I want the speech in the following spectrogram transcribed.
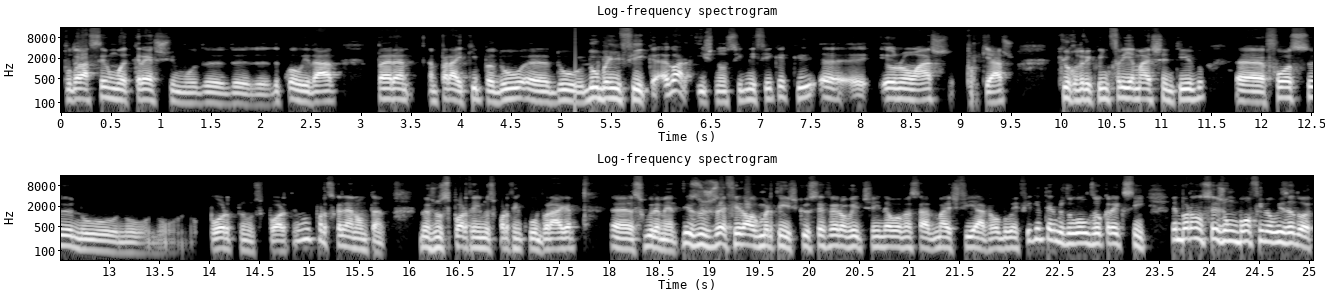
poderá ser um acréscimo de, de, de, qualidade para, para a equipa do, do, do Benfica. Agora, isto não significa que eu não acho, porque acho que o Rodrigo Pinho faria mais sentido uh, fosse no, no, no, Porto, no Sporting, no Porto se calhar não tanto, mas no Sporting e no Sporting Clube Braga, uh, seguramente. Diz o José Fidalgo Martins que o Seferovic ainda é o avançado mais fiável do Benfica, em termos de golos eu creio que sim, embora não seja um bom finalizador,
